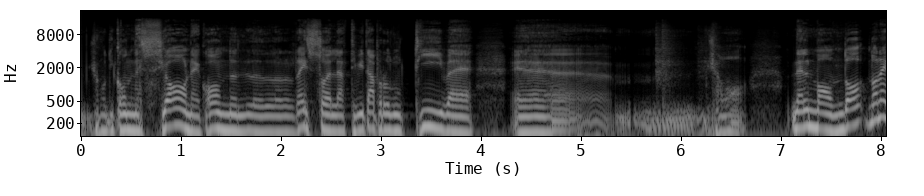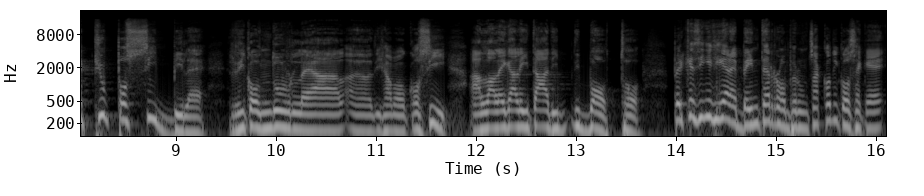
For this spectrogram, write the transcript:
diciamo, di connessione con il resto delle attività produttive, eh, diciamo, nel mondo, non è più possibile ricondurle a, eh, diciamo così, alla legalità di, di botto, perché significherebbe interrompere un sacco di cose che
